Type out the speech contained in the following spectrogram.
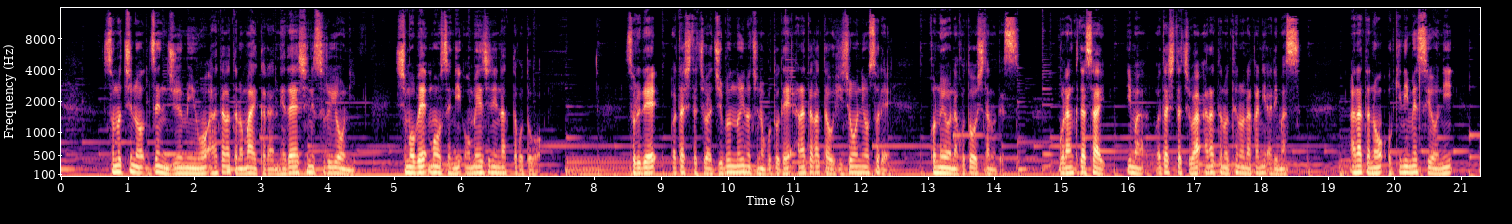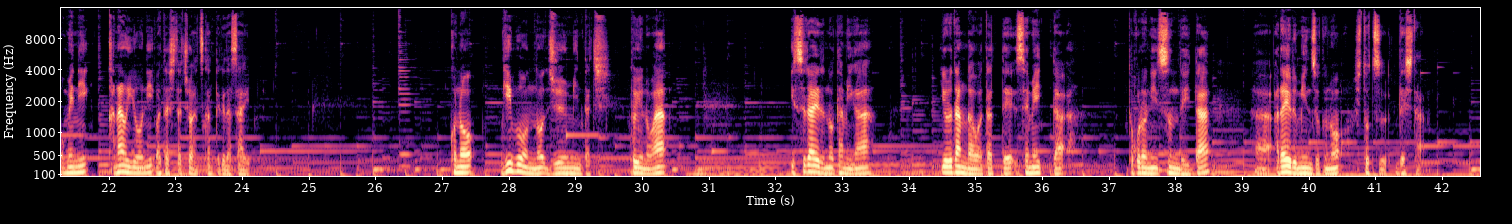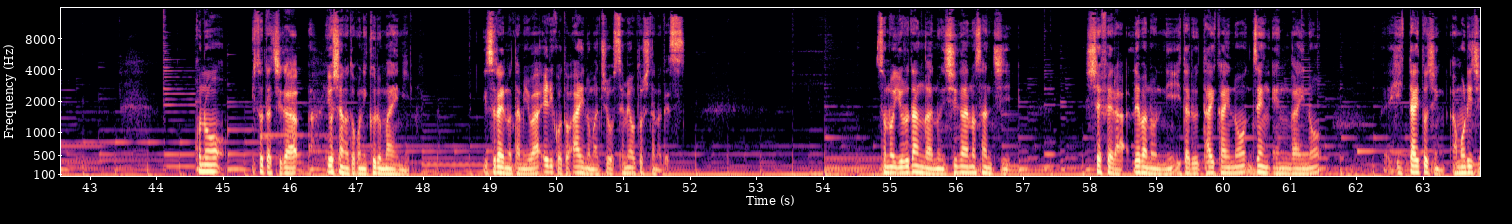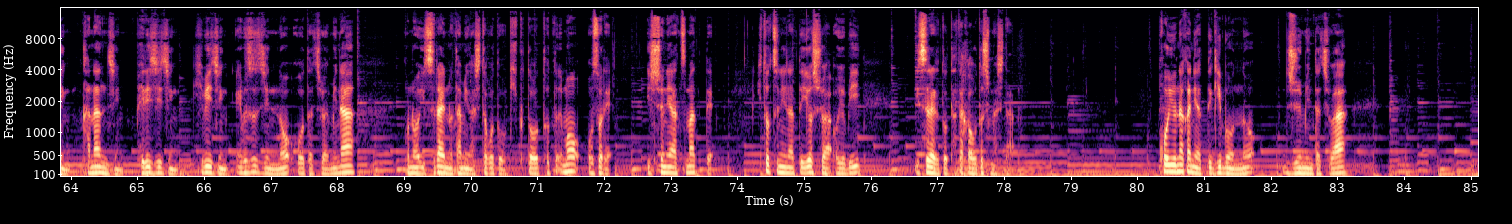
その地の全住民をあなた方の前から根絶やしにするようにしもべモーセにお命じになったことを。それで私たちは自分の命のことであなた方を非常に恐れこのようなことをしたのです。ご覧ください。今私たちはあなたの手の中にあります。あなたのお気に召すようにお目にかなうように私たちを扱ってください。このギブオンの住民たちというのはイスラエルの民がヨルダン川を渡って攻め入ったところに住んでいたあらゆる民族の一つでした。この人たちがヨシアのところに来る前にイスラエルの民はエリコとアイの町を攻め落としたのです。そのヨルダン川の西側の産地シェフェラレバノンに至る大会の全沿岸のヒッタイト人アモリ人カナン人ペリジ人ヒビ人エブス人の王たちは皆このイスラエルの民がしたことを聞くととても恐れ一緒に集まって一つになってヨシュア及びイスラエルと戦おうとしました。こういう中にあってギボンの住民たちは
